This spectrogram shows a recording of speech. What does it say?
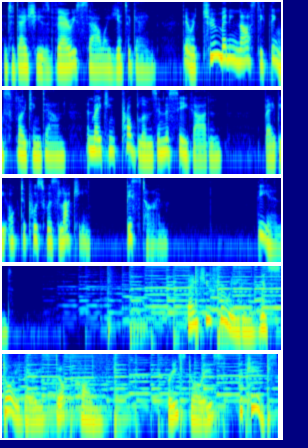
and today she is very sour yet again. There are too many nasty things floating down and making problems in the sea garden. Baby Octopus was lucky. This time. The end. Thank you for reading with Storyberries.com. Free stories for kids.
